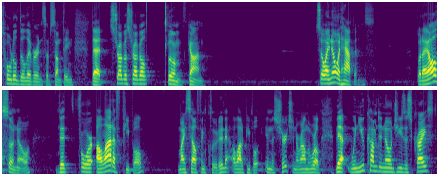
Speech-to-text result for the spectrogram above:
total deliverance of something that struggle, struggle, boom, gone. So I know it happens. But I also know that for a lot of people, myself included, a lot of people in the church and around the world, that when you come to know Jesus Christ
